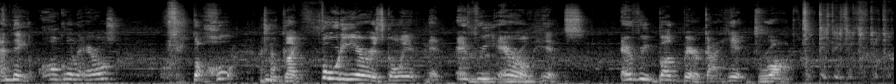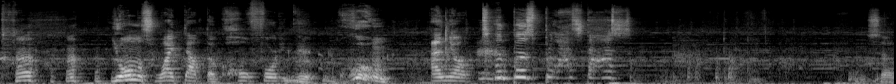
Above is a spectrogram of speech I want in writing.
And they all go into arrows. The whole, dude, like 40 arrows go in, and every arrow hits. Every bugbear got hit, dropped. you almost wiped out the whole 40 group. Boom! And your Tempest Blasters! So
